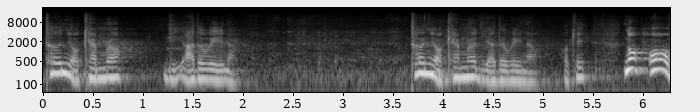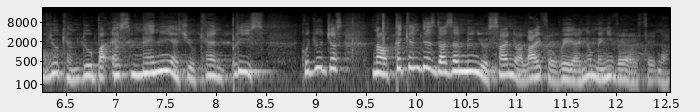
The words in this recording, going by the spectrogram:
turn your camera the other way now. Turn your camera the other way now, okay? Not all of you can do, but as many as you can, please. Could you just. Now, taking this doesn't mean you sign your life away. I know many very afraid now.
